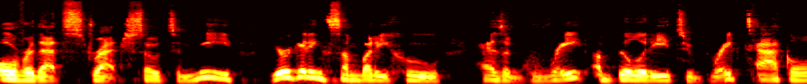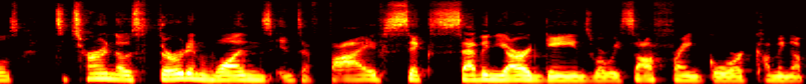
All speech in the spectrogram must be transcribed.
over that stretch. So to me, you're getting somebody who has a great ability to break tackles, to turn those third and ones into five, six, seven yard gains, where we saw Frank Gore coming up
